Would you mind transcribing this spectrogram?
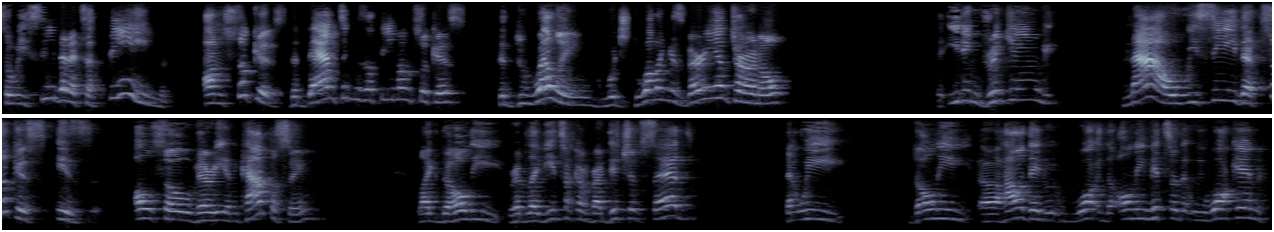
So we see that it's a theme on Sukkot. The dancing is a theme on Sukkot. The dwelling, which dwelling is very internal, the eating, drinking. Now we see that Sukkot is also very encompassing. Like the holy Reb Levi Yitzchak of Berditchev said, that we, the only uh, holiday, the only mitzvah that we walk in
